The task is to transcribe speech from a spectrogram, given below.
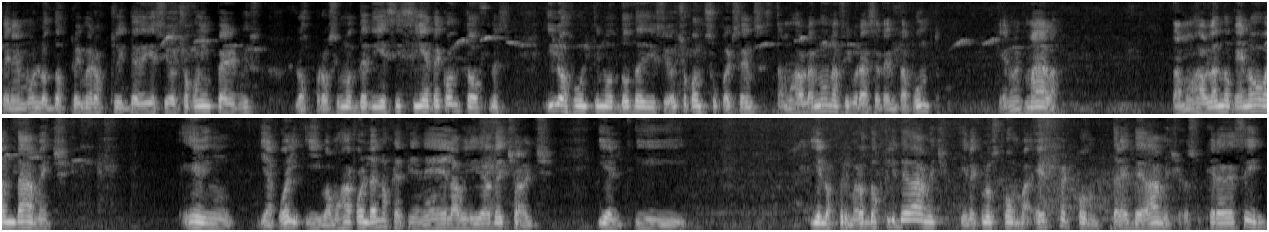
tenemos los dos primeros clics de 18 con Impervious, los próximos de 17 con Toughness y los últimos dos de 18 con Super Sense. Estamos hablando de una figura de 70 puntos que no es mala. Estamos hablando que no va en damage. y, y, vamos a acordarnos que tiene la habilidad de charge. Y, el, y, en los primeros dos clics de damage tiene Close Combat Expert con 3 de damage. Eso quiere decir,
